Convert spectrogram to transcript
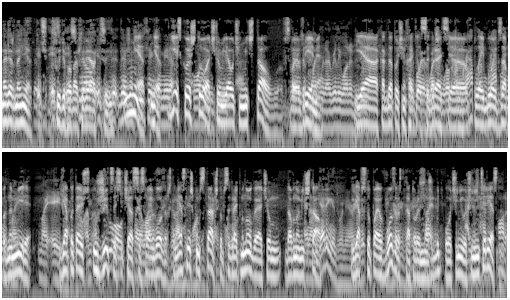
Наверное, нет, судя по вашей реакции. Нет, нет. Есть кое-что, о чем я очень мечтал в свое время. Я когда-то очень хотел сыграть э, плейбой в западном мире. Я пытаюсь ужиться сейчас со своим возрастом. Я слишком стар, чтобы сыграть многое, о чем давно мечтал. Я вступаю в возраст, который может быть очень и очень интересным.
